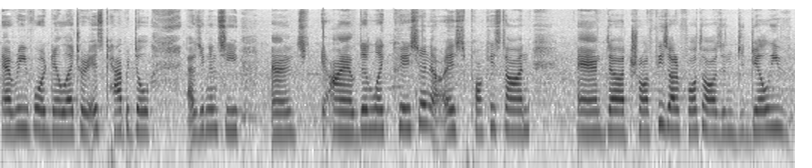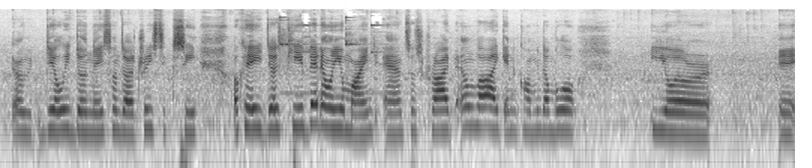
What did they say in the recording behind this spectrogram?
every Fortnite letter is capital, as you can see. And uh, the location is Pakistan and the trophies are 4000 daily uh, daily donations are 360 okay just keep that on your mind and subscribe and like and comment down below your uh,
